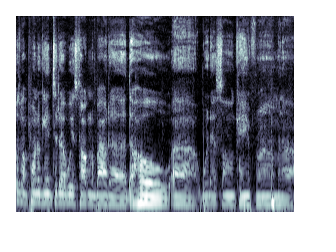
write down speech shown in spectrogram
was my point of getting to that? We was talking about uh the whole uh where that song came from and uh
